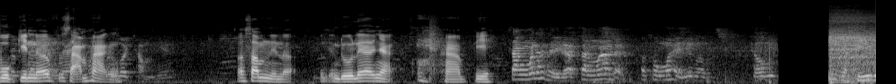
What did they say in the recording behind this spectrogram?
ปลูกกินเนอะสามหักมันก็ฉ่ำเนี่ยเอาซ้ำนี่แหละยังดูแลเนี่ย หาปี สั่งมาแล้วใส่แล้วสั่งมาแบบเขาส่งมาให้เรียบร้อยเขาจะตีไป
